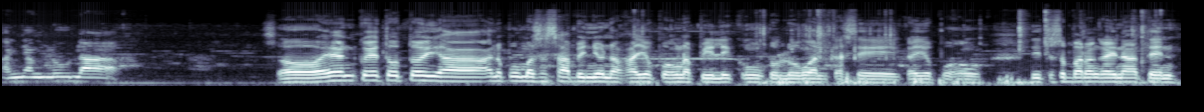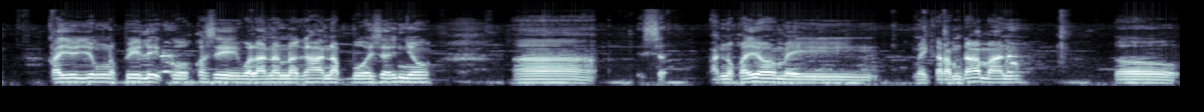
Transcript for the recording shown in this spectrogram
kanyang lula. So, ayan Kuya Totoy, ah, ano po masasabi nyo na kayo po ang napili kong tulungan kasi kayo po ang dito sa barangay natin, kayo yung napili ko kasi wala nang naghahanap buhay sa inyo. Ah, sa- ano kayo, may may karamdaman. So,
